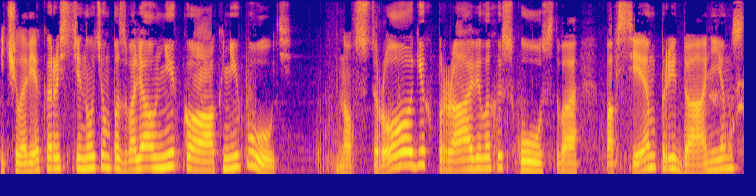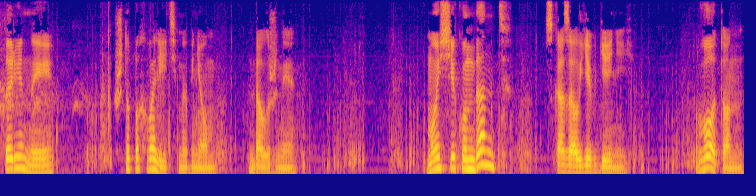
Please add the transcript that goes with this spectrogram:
и человека растянуть он позволял никак не путь, но в строгих правилах искусства, по всем преданиям старины, что похвалить мы в нем должны. «Мой секундант», — сказал Евгений, — «вот он,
